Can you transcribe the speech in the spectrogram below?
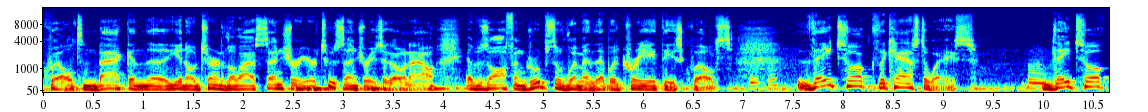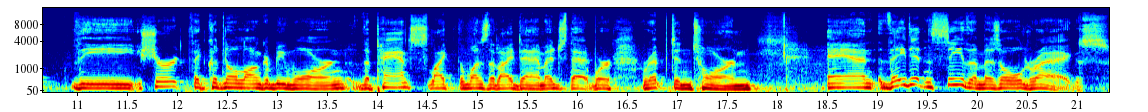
quilt and back in the you know turn of the last century or two centuries ago now it was often groups of women that would create these quilts mm-hmm. they took the castaways mm-hmm. they took the shirt that could no longer be worn the pants like the ones that i damaged that were ripped and torn and they didn't see them as old rags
